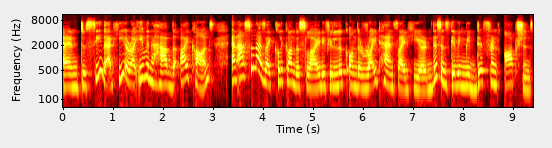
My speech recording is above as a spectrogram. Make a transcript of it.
and to see that here I even have the icons and as soon as I click on the slide if you look on the right hand side here this is giving me different options.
